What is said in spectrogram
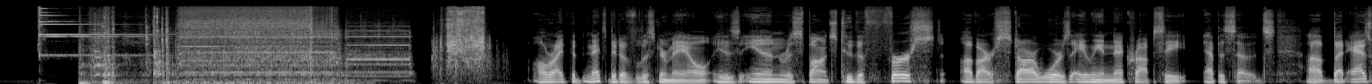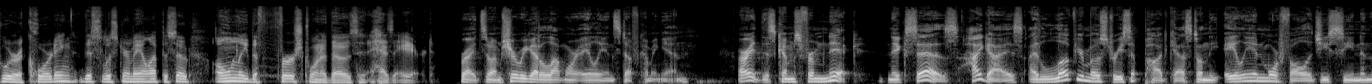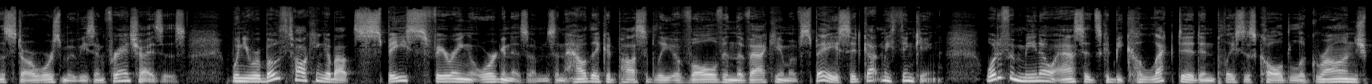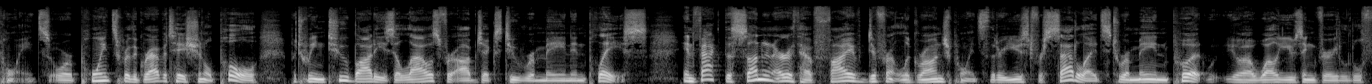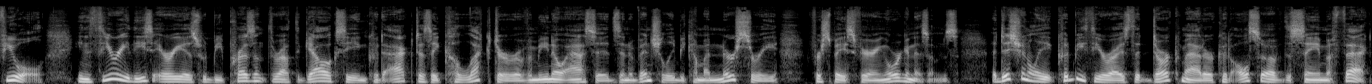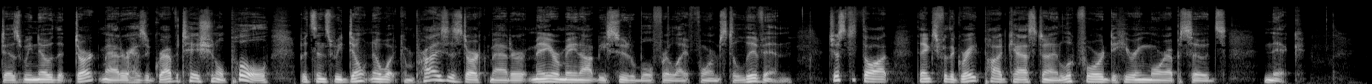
All right, the next bit of listener mail is in response to the first of our Star Wars Alien Necropsy episodes. Uh, but as we're recording this listener mail episode, only the first one of those has aired. Right, so I'm sure we got a lot more alien stuff coming in. All right, this comes from Nick. Nick says, Hi guys, I love your most recent podcast on the alien morphology seen in the Star Wars movies and franchises. When you were both talking about space-faring organisms and how they could possibly evolve in the vacuum of space, it got me thinking. What if amino acids could be collected in places called Lagrange points, or points where the gravitational pull between two bodies allows for objects to remain in place? In fact, the Sun and Earth have five different Lagrange points that are used for satellites to remain put uh, while using very little fuel. In theory, these areas would be present throughout the galaxy and could act as a collector of amino acids and eventually become a nursery for spacefaring organisms. Additionally, it could be theorized that dark matter could also have the same effect, as we know that dark matter has a gravitational pull, but since we don't know what comprises dark matter, it may or may not be suitable for life forms to live in. Just a thought. Thanks for the great podcast, and I look forward to hearing more episodes. Nick.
